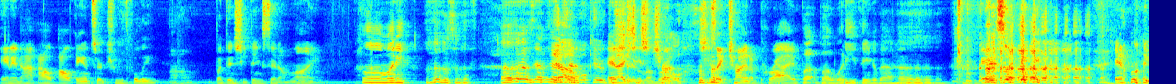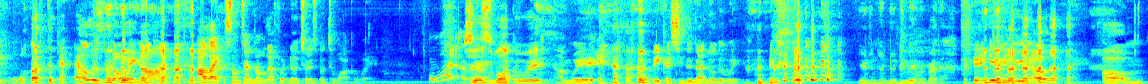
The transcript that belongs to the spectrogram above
and then I, I'll I'll answer truthfully, Uh huh. but then she thinks that I'm lying. Oh, you- Yeah, I'm okay with and this like she's trying, she's like trying to pry, but but what do you think about her? And it's like, and I'm like, what the hell is going on? I like sometimes I'm left with no choice but to walk away. Whatever. Just walk away. I'm way because she did not know the way. You did not know the way, my brother. yeah, you know. Um,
